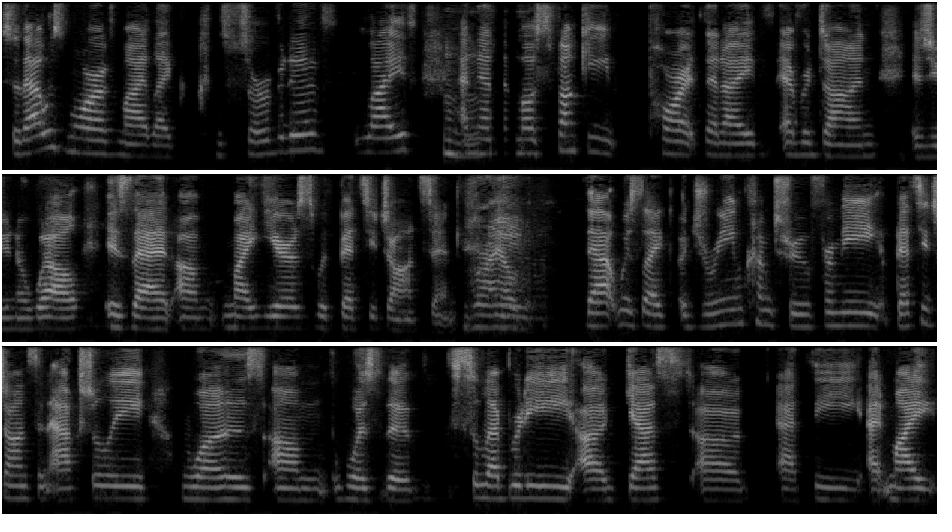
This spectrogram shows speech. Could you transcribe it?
So that was more of my like conservative life. Mm-hmm. and then the most funky part that I've ever done, as you know well, is that um, my years with Betsey Johnson. Right. You know, that was like a dream come true for me. Betsey Johnson actually was um, was the celebrity uh, guest uh, at the at my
